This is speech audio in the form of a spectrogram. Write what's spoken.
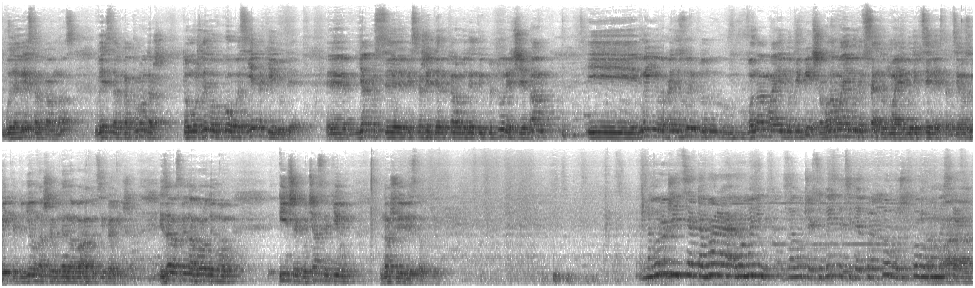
буде виставка у нас, виставка продаж, то можливо в когось є такі люди. Е, Якось е, підскажіть директорам будинків культури чи нам. І ми її організуємо. Вона має бути більша, вона має бути все тут має бути в цій виставці. Розумієте? Тоді вона ще буде набагато цікавіша. І зараз ми нагородимо інших учасників нашої виставки. Нагороджується Тамара Романюк за участь у виставці декоративного житкового мистецтва.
